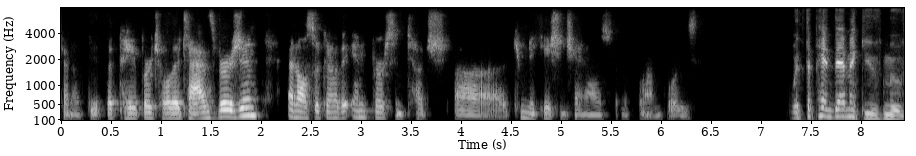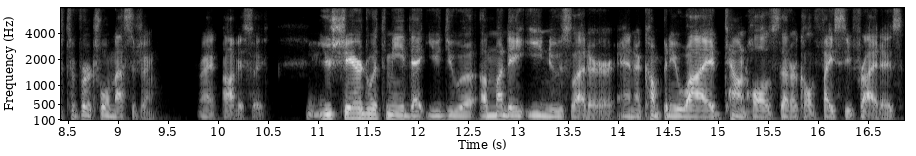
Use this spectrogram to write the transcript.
kind of the, the paper toilet times version, and also kind of the in-person touch uh, communication channels for employees. With the pandemic, you've moved to virtual messaging, right? Obviously. Mm-hmm. You shared with me that you do a, a Monday e-newsletter and a company-wide town halls that are called Feisty Fridays.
